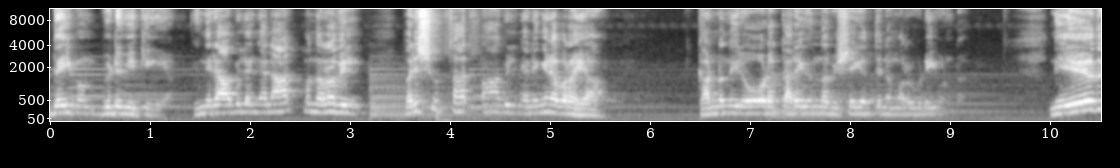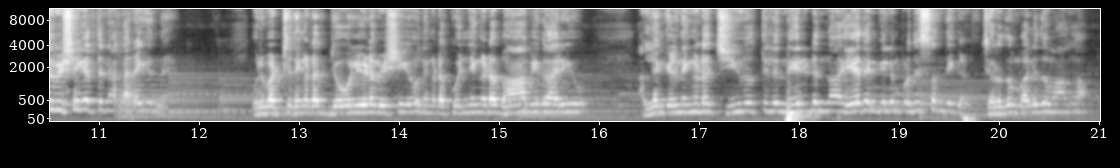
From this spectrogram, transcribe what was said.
ദൈവം വിടുവിക്കുകയാണ്. ഇന്ന് രാവിലെ ഞാൻ ആത്മനിറവിൽ പരിശുദ്ധാത്മാവിൽ ഞാൻ ഇങ്ങനെ പറയാം. കണ്ണുനീരോടെ കരയുന്ന വിഷയത്തിന് മറുപടിയുണ്ട്. നീ ഏത് വിഷയത്തിനാണ് കരയുന്നത് ഒരുപക്ഷെ നിങ്ങളുടെ ജോലിയുടെ വിഷയമോ നിങ്ങളുടെ കുഞ്ഞുങ്ങളുടെ ഭാവി കാര്യമോ അല്ലെങ്കിൽ നിങ്ങളുടെ ജീവിതത്തിൽ നേരിടുന്ന ഏതെങ്കിലും പ്രതിസന്ധികൾ ചെറുതും വലുതുമാകാം.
